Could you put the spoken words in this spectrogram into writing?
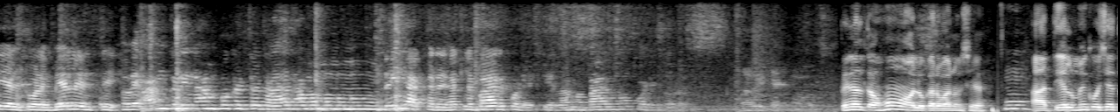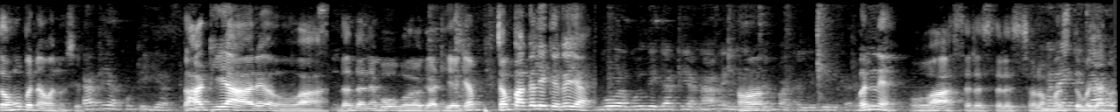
તેલ ટોળે બેલેન્સ થઈ હવે આમ કરીને આમ પકડતો તો હાથ આમ દૈયા કરે, એટલે બહાર પડે તેલ, આમાં બહાર ન પડે. પેનલ તો શું ઓલું કરવાનું છે? આ તેલ મૂક્યું છે તો શું બનાવવાનું છે? ગાંઠિયા. ગાંઠિયા? અરે વાહ. દાદાને બહુ ભાવે ગાંઠિયા કેમ? ચંપાકલી કે કયા? ગાંઠિયા ના ને બંને? વાહ સરસ સરસ. ચલો મસ્ત મજાનું.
